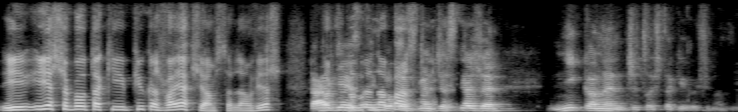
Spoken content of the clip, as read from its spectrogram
I, I jeszcze był taki piłkarz w Ajaxie Amsterdam, wiesz? Tak Bardzo jest, dobry potem w napastnik. Manchesterze Nikanen czy coś takiego się nazywa.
